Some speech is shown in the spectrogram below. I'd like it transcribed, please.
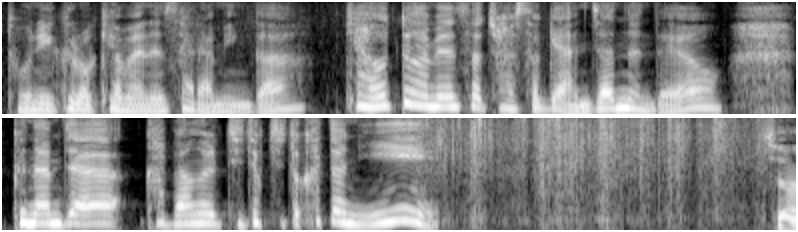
돈이 그렇게 많은 사람인가? 갸우뚱하면서 좌석에 앉았는데요. 그 남자 가방을 뒤적뒤적 하더니 저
